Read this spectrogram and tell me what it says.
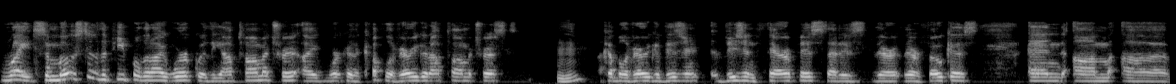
Right so most of the people that i work with the optometrist i work with a couple of very good optometrists mm-hmm. a couple of very good vision vision therapists. That is their their focus, and um, uh,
